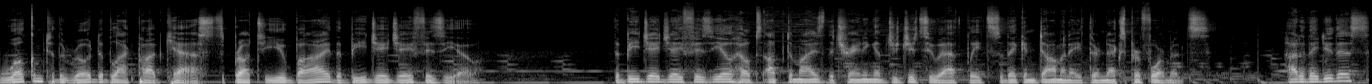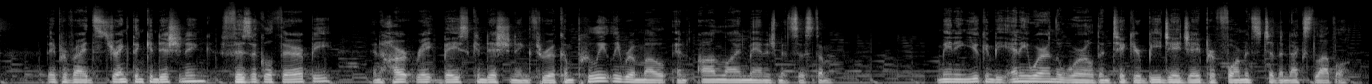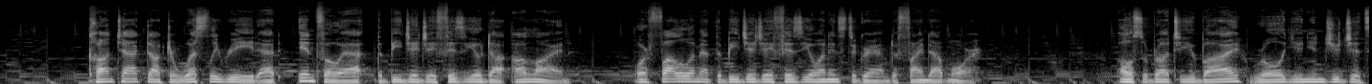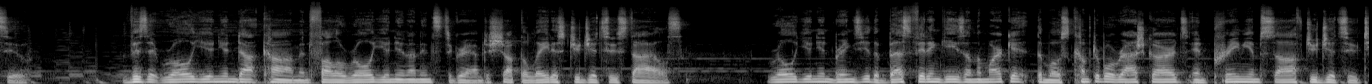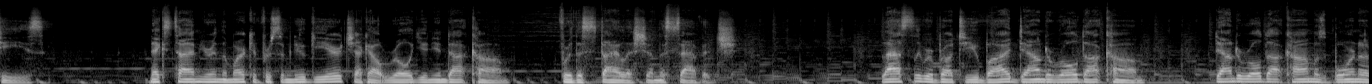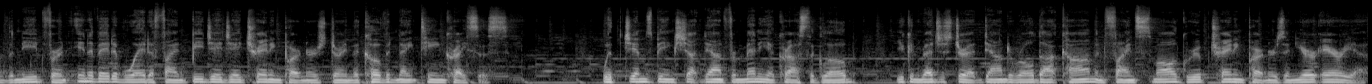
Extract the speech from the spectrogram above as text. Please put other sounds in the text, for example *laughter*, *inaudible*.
Welcome to the Road to Black podcast, brought to you by the BJJ Physio. The BJJ Physio helps optimize the training of jiu jitsu athletes so they can dominate their next performance. How do they do this? They provide strength and conditioning, physical therapy, and heart rate based conditioning through a completely remote and online management system. Meaning you can be anywhere in the world and take your BJJ performance to the next level. Contact Dr. Wesley Reed at info at thebjjphysio.online or follow him at the BJJ on Instagram to find out more. Also brought to you by Roll Union Jiu Jitsu. Visit rollunion.com and follow Roll Union on Instagram to shop the latest jiu jitsu styles. Roll Union brings you the best fitting gis on the market, the most comfortable rash guards, and premium soft jiu jitsu tees. Next time you're in the market for some new gear, check out rollunion.com for the stylish and the savage. Lastly, we're brought to you by downtoroll.com. Downtoroll.com was born out of the need for an innovative way to find BJJ training partners during the COVID 19 crisis. With gyms being shut down for many across the globe, you can register at downtoroll.com and find small group training partners in your area.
